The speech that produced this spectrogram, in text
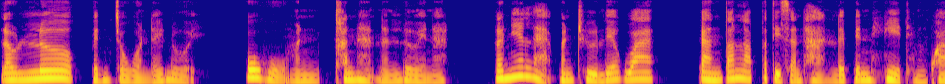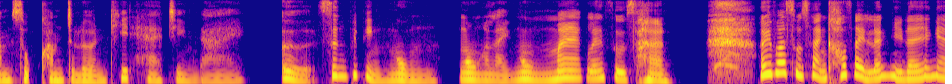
แล้วเลิกเป็นโจรได้เลย โอ้โห มันขนาดนั้นเลยนะ แล้วเนี่ยแหละมันถือเรียกว่าการต้อนรับปฏิสันฐานเลยเป็นเหตุแห่งความสุขความเจริญที่แท้จริงได้ เออ ซึ่งพี่ผิงงง งงอะไร งงมากเรื่องสุสานเฮ้ยว่าสุสานเข้าใจเรื่องนี้ได้ยังไง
